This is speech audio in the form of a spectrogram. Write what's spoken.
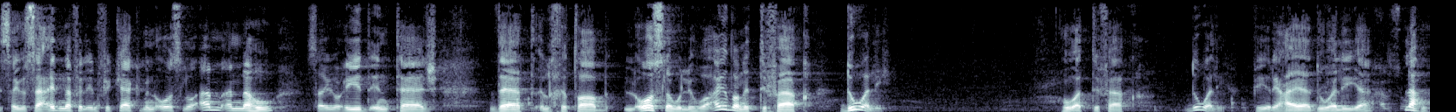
سيساعدنا في الانفكاك من أوسلو أم أنه سيعيد إنتاج ذات الخطاب الأوسلو اللي هو أيضا اتفاق دولي. هو اتفاق دولي في رعاية دولية له.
